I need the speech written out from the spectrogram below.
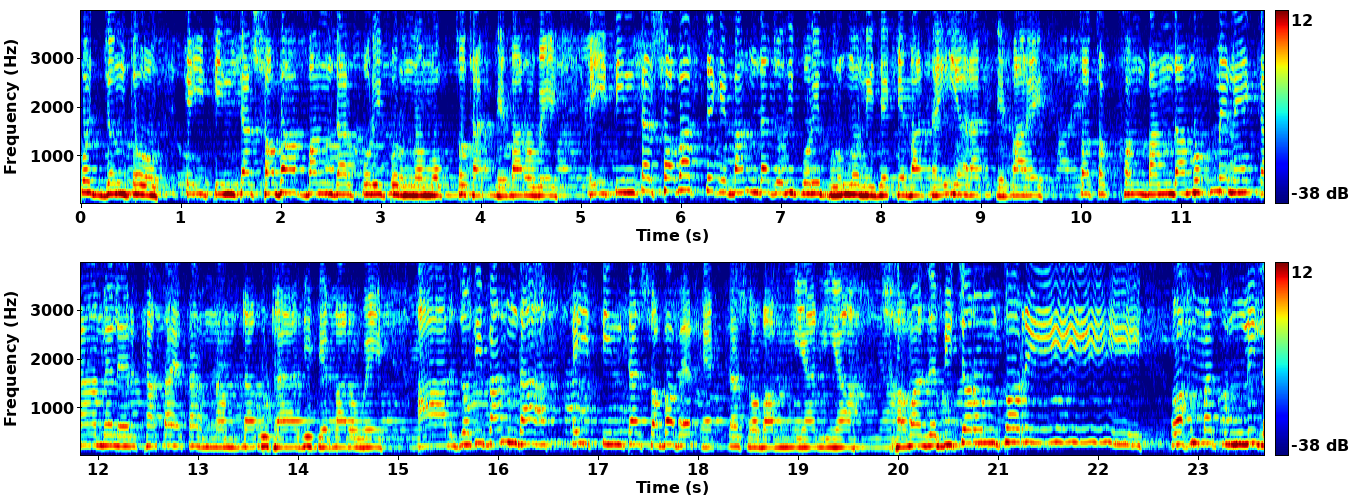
পর্যন্ত এই তিনটা স্বভাব বান্দার পরিপূর্ণ মুক্ত থাকতে পারবে, এই তিনটা স্বভাব থেকে বান্দা যদি পরিপূর্ণ নিজেকে বাঁচাইয়া রাখতে পারে, ততক্ষণ বান্দা মুমিনে কামেলের খাতায় তার নামটা উঠায় দিতে পারবে। আর যদি বান্দা এই তিনটা স্বভাবের একটা স্বভাব নিয়া নিয়া সমাজে বিচরণ করে। রহমাতুল্লিল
